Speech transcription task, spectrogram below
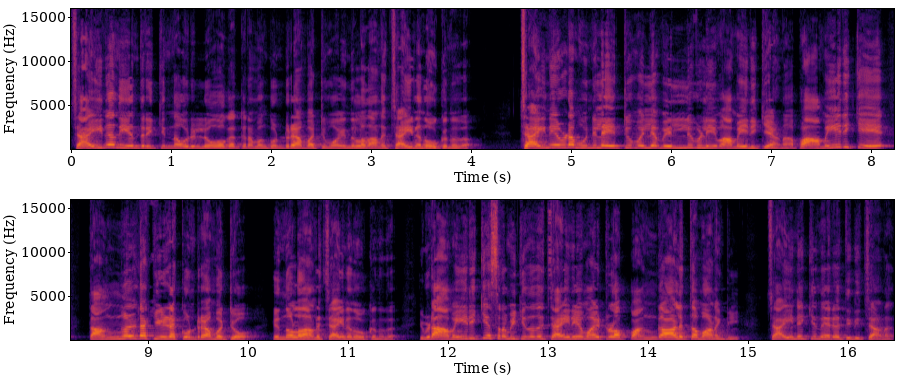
ചൈന നിയന്ത്രിക്കുന്ന ഒരു ലോകക്രമം കൊണ്ടുവരാൻ പറ്റുമോ എന്നുള്ളതാണ് ചൈന നോക്കുന്നത്. ചൈനയുടെ മുന്നിലെ ഏറ്റവും വലിയ വെല്ലുവിളിയും അമേരിക്കയാണ്. അപ്പൊ അമേരിക്കയെ തങ്ങളുടെ കീഴെ കൊണ്ടുവരാൻ പറ്റുമോ എന്നുള്ളതാണ് ചൈന നോക്കുന്നത്. ഇവിടെ അമേരിക്ക ശ്രമിക്കുന്നത് ചൈനയുമായിട്ടുള്ള പങ്കാളിത്തമാണെങ്കിൽ ചൈനയ്ക്ക് നേരെ തിരിച്ചാണ്.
